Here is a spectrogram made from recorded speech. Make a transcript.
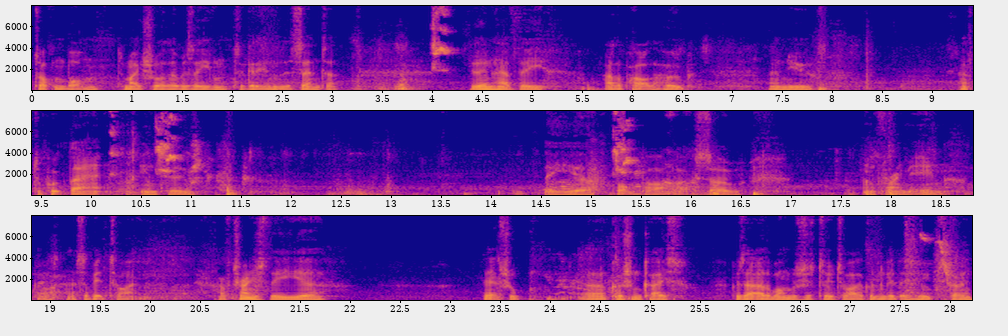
top and bottom to make sure they was even to get it in the center you then have the other part of the hoop and you have to put that into the uh, bottom part like so and frame it in. Oh, that's a bit tight. I've changed the uh, the actual uh, cushion case because that other one was just too tight I couldn't get the hoops going.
